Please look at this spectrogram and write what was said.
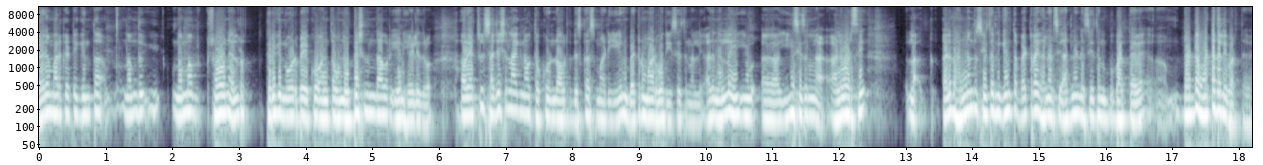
ಬೇರೆ ಮಾರ್ಕೆಟಿಗಿಂತ ನಮ್ಮದು ನಮ್ಮ ಶೋನ ಎಲ್ಲರೂ ತಿರುಗಿ ನೋಡಬೇಕು ಅಂತ ಒಂದು ಉದ್ದೇಶದಿಂದ ಅವ್ರು ಏನು ಹೇಳಿದರು. ಅವ್ರು ಆ್ಯಕ್ಚುಲಿ ಸಜೆಷನ್ ಆಗಿ ನಾವು ತಗೊಂಡು ಅವ್ರದ್ದು ಡಿಸ್ಕಸ್ ಮಾಡಿ ಏನು ಬೆಟರ್ ಮಾಡ್ಬೋದು ಈ ಸೀಸನಲ್ಲಿ ಅದನ್ನೆಲ್ಲ ಈ ಈ ಸೀಸನ್ ಅಳವಡಿಸಿ ಕಳೆದ ಹನ್ನೊಂದು ಸೀಸನ್ಗಿಂತ ಬೆಟ್ರಾಗಿ ಹನ್ನೆರಡು ಸೀ ಹದಿನೆಂಟು ಸೀಸನ್ ಬರ್ತೇವೆ. ದೊಡ್ಡ ಮಟ್ಟದಲ್ಲಿ ಬರ್ತೇವೆ.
